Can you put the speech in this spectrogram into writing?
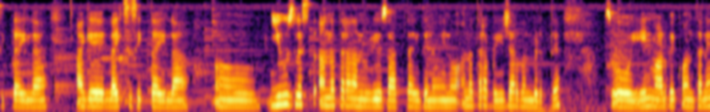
ಸಿಗ್ತಾ ಇಲ್ಲ, ಹಾಗೆ ಲೈಕ್ಸ್ ಸಿಗ್ತಾ ಇಲ್ಲ ಯೂಸ್ಲೆಸ್ ಅನ್ನೋ ಥರ ನಾನು ವೀಡಿಯೋಸ್ ಆಗ್ತಾ ಇದ್ದೇನೋ ಏನೋ ಅನ್ನೋ ಥರ ಬೇಜಾರು ಬಂದುಬಿಡುತ್ತೆ. ಸೊ ಏನು ಮಾಡಬೇಕು ಅಂತಲೇ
